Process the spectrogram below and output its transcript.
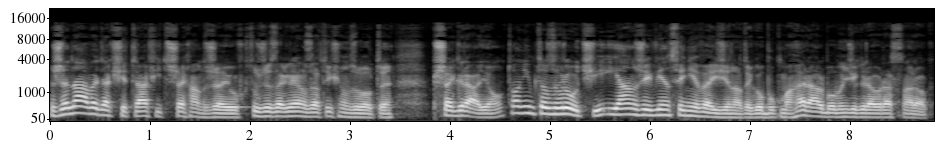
że nawet jak się trafi trzech Andrzejów, którzy zagrają za 1000 zł, przegrają, to on im to zwróci i Andrzej więcej nie wejdzie na tego Bookmachera albo będzie grał raz na rok.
